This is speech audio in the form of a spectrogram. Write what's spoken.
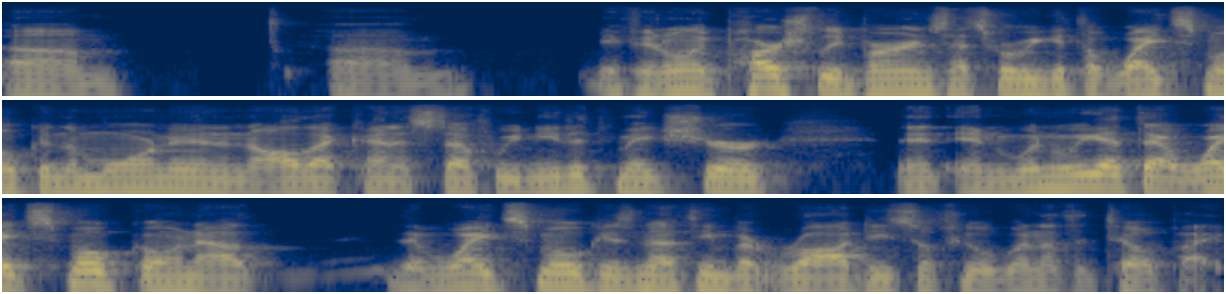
um, um, if it only partially burns, that's where we get the white smoke in the morning and all that kind of stuff. We needed to make sure. And, and when we get that white smoke going out, the white smoke is nothing but raw diesel fuel going out the tailpipe.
